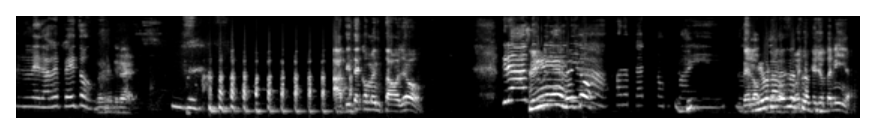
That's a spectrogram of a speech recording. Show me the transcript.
me da respeto. A ti te he comentado yo Gracias, Sí, de hecho. De los, de los que yo tenía.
